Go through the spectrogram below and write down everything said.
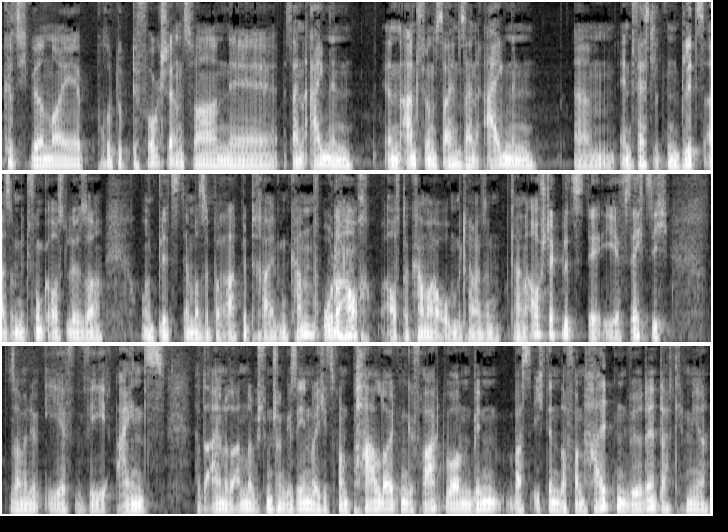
kürzlich wieder neue Produkte vorgestellt, und zwar eine, seinen eigenen, in Anführungszeichen, seinen eigenen ähm, entfesselten Blitz, also mit Funkauslöser und Blitz, den man separat betreiben kann. Oder mhm. auch auf der Kamera oben betreiben. Also ein kleiner Aufsteckblitz, der EF60 zusammen mit dem EFW1. Hat der ein oder andere bestimmt schon gesehen, weil ich jetzt von ein paar Leuten gefragt worden bin, was ich denn davon halten würde. Dachte ich mir,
